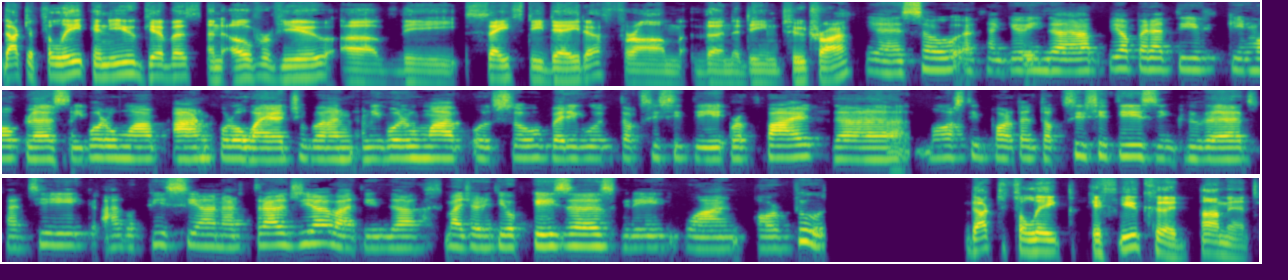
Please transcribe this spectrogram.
Dr. Felip, can you give us an overview of the safety data from the Nadim 2 trial? Yes, so uh, thank you. In the preoperative chemo plus nivolumab and adjuvant nivolumab, also very good toxicity profile. The most important toxicities included fatigue, alopecia, and arthralgia, but in the majority of cases, grade one or two. Dr. Felip, if you could comment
